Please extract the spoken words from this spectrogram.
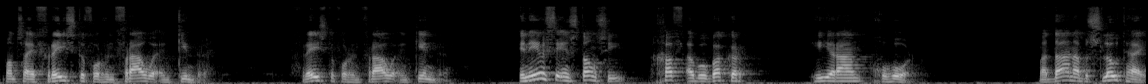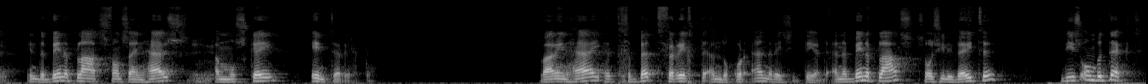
Want zij vreesden voor hun vrouwen en kinderen. Vreesden voor hun vrouwen en kinderen. In eerste instantie gaf Abu Bakr hieraan gehoor. Maar daarna besloot hij in de binnenplaats van zijn huis een moskee in te richten. Waarin hij het gebed verrichtte en de Koran reciteerde. En de binnenplaats, zoals jullie weten, die is onbedekt.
